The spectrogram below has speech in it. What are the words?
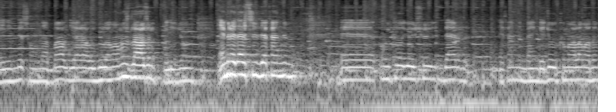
elinde sonunda bal yara uygulamamız lazım. İllüzyon emredersiniz efendim. Ee, uykulu gözcü der efendim ben gece uykumu alamadım.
